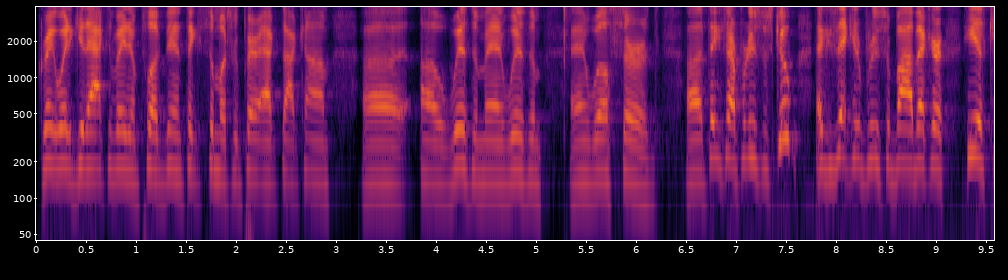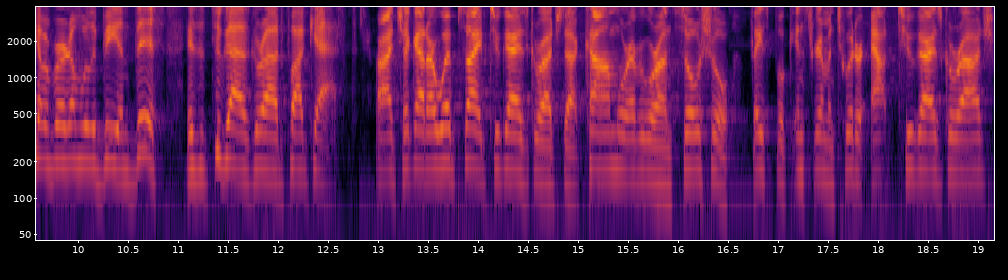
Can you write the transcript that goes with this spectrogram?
Great way to get activated and plugged in. Thank you so much, repairact.com. Uh, uh, wisdom, man, wisdom, and well served. Uh, thanks to our producer, Scoop, executive producer, Bob Ecker. He is Kevin Byrd. I'm Willie B, and this is the Two Guys Garage podcast. All right, check out our website, twoguysgarage.com. We're everywhere on social Facebook, Instagram, and Twitter at Two Guys Garage.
